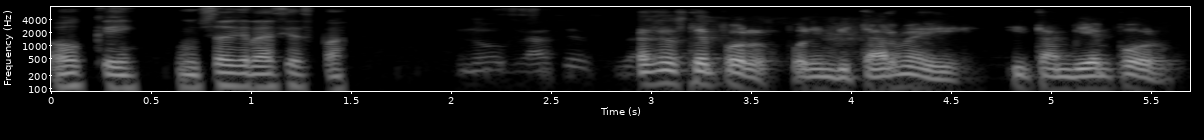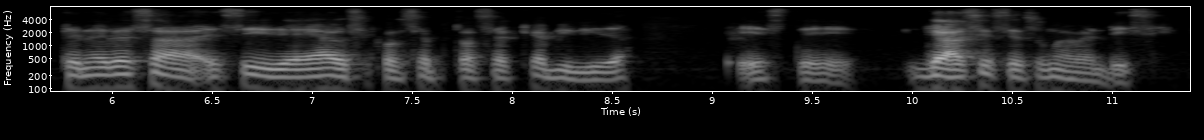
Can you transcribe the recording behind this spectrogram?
ok, muchas gracias, Pa. No, gracias. Gracias a usted por, invitarme y, también por tener esa, esa idea, ese concepto acerca de mi vida. Este, gracias, eso me bendice.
